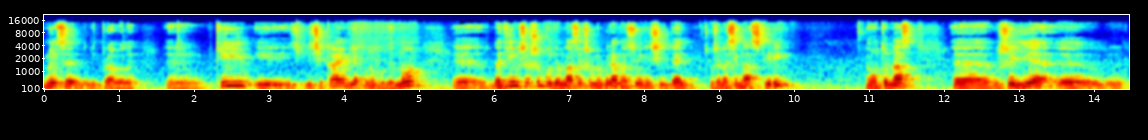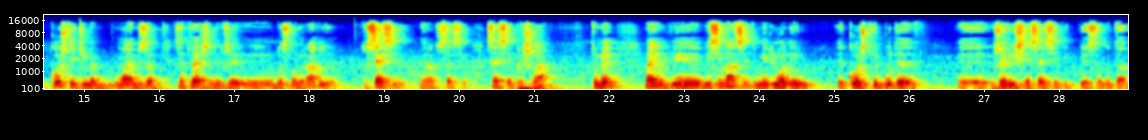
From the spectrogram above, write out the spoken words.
Ми це відправили е, в Київ і, і, чекаємо, як воно буде. Но е, надіємося, що буде. У нас, якщо ми беремо на сьогоднішній день, вже на 17 рік, от у нас е, вже є е, кошти, які ми маємо затверджені вже е, обласною радою, то сесією, не радою, сесією. Сесія прийшла, то ми маємо е, 18 мільйонів коштів буде е, вже рішення сесії підписано так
